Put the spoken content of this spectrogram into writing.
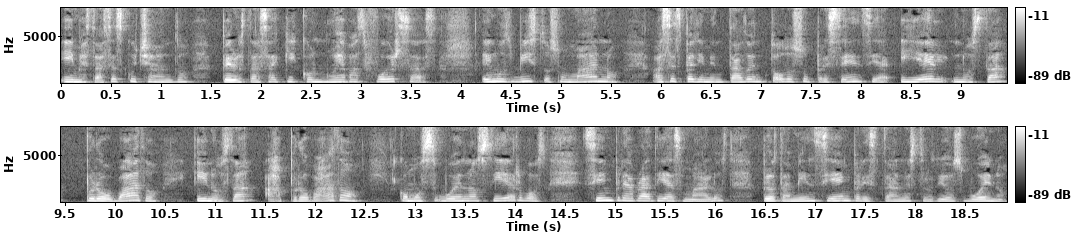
y me estás escuchando, pero estás aquí con nuevas fuerzas. Hemos visto su mano, has experimentado en todo su presencia y Él nos da probado y nos da aprobado como buenos siervos. Siempre habrá días malos, pero también siempre está nuestro Dios bueno.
